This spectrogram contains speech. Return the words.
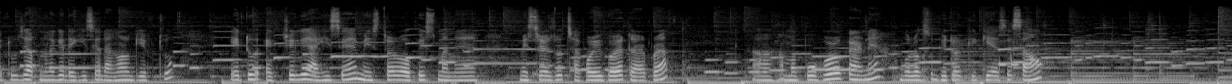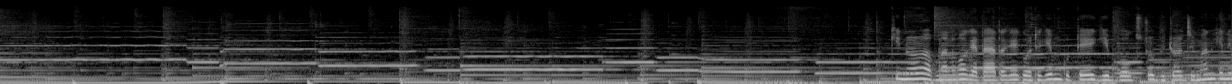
এইটো যে আপোনালোকে দেখিছে ডাঙৰ গিফ্টটো এইটো একচুৱেলি আহিছে মিষ্টাৰৰ অফিচ মানে মিষ্টাৰ য'ত চাকৰি কৰে তাৰ পৰা। আমাৰ পোহৰৰ কাৰণে বলকচোন ভিতৰত কি কি আছে চাওঁ। কিন্তু আৰু আপোনালোকক এটা এটাকৈ কৈ থাকিম। গোটেই গিফ্ট বক্সটোৰ ভিতৰত যিমানখিনি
